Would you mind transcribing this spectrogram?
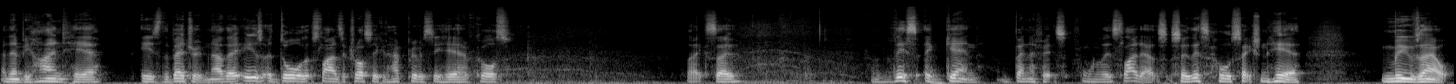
And then behind here is the bedroom. Now there is a door that slides across so you can have privacy here, of course, like so. And this again benefits from one of those slide outs. So this whole section here moves out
